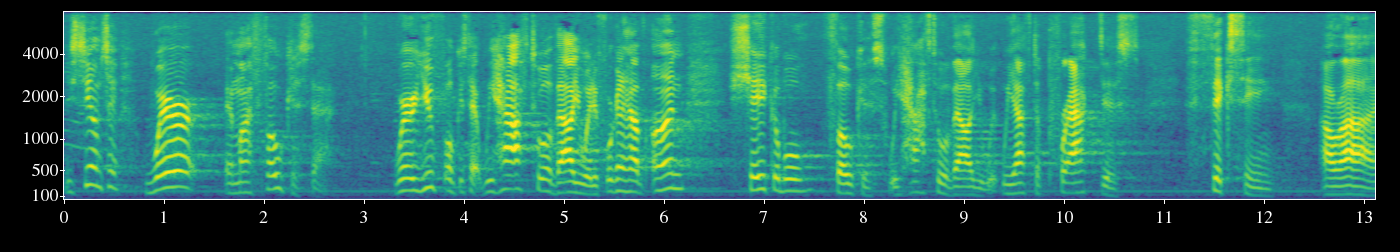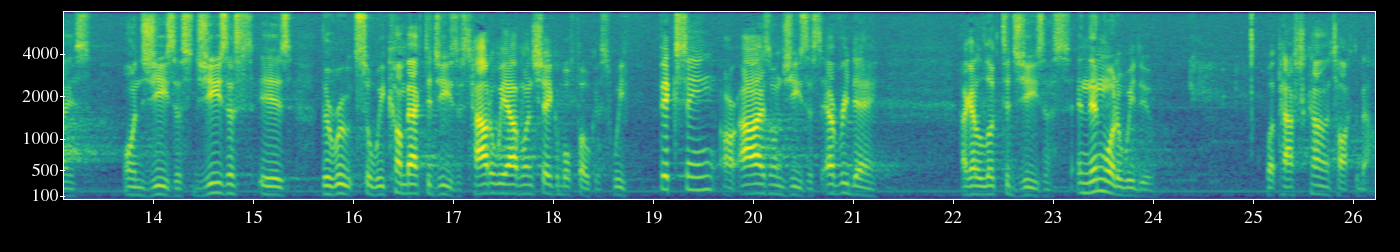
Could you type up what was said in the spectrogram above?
You see what I'm saying? Where am I focused at? Where are you focused at? We have to evaluate. If we're going to have unshakable focus, we have to evaluate. We have to practice fixing our eyes on Jesus. Jesus is the root. So we come back to Jesus. How do we have unshakable focus? We fixing our eyes on Jesus every day. I got to look to Jesus. And then what do we do? What Pastor Colin talked about.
